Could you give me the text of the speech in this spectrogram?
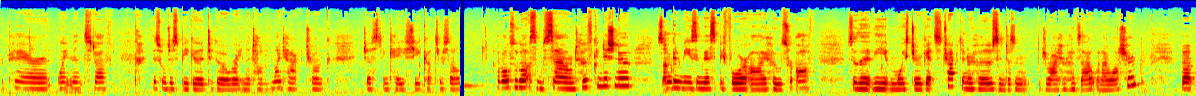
Repair, Ointment stuff. This will just be good to go right in the top of my tack trunk, just in case she cuts herself. I've also got some Sound Hoof Conditioner, so I'm going to be using this before I hose her off, so that the moisture gets trapped in her hooves and doesn't dry her hooves out when I wash her. But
